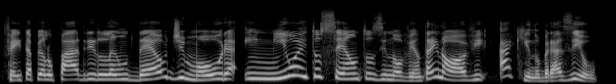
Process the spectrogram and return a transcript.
feita pelo padre Landel de Moura em 1899 aqui no Brasil.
